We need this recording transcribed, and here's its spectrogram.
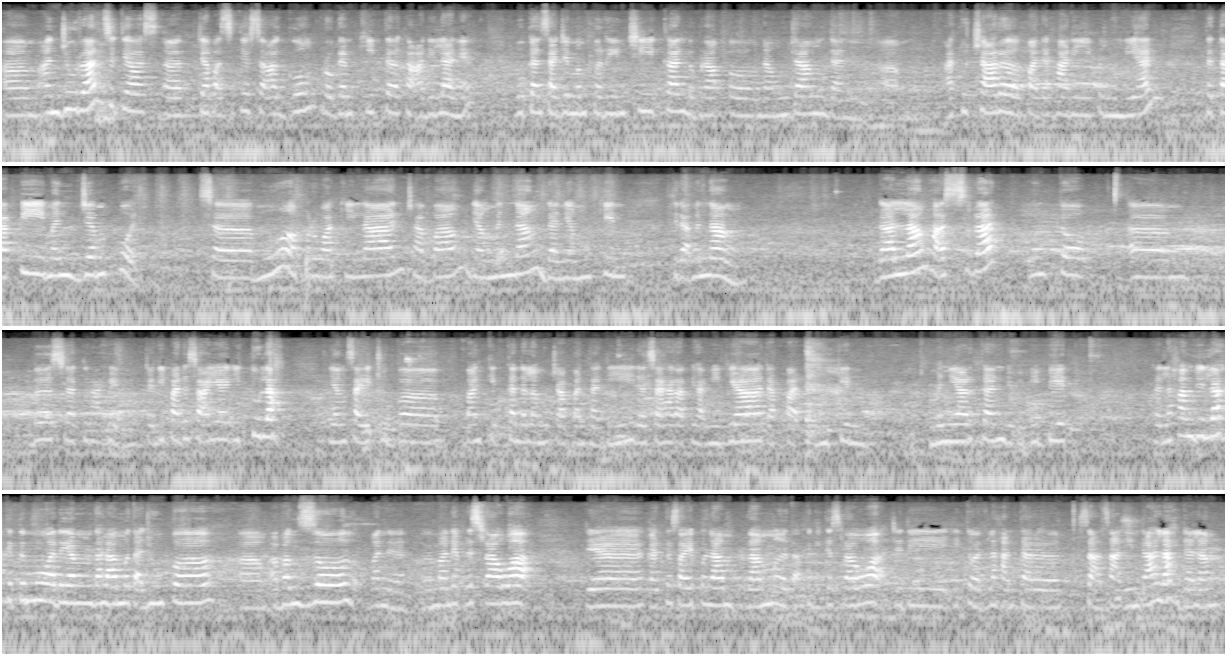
Um, anjuran setiap uh, Pejabat Setiausaha Agung program kita keadilan ya bukan saja memperincikan beberapa undang-undang dan um, atur cara pada hari pengundian tetapi menjemput semua perwakilan cabang yang menang dan yang mungkin tidak menang dalam hasrat untuk um, bersilaturahim. Jadi pada saya itulah yang saya cuba bangkitkan dalam ucapan tadi dan saya harap pihak media dapat mungkin menyiarkan bibit-bibit dan Alhamdulillah ketemu ada yang dah lama tak jumpa um, Abang Zul mana? Memang daripada Sarawak dia kata saya pun lama, lama tak pergi ke Sarawak jadi itu adalah antara saat-saat indah lah dalam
